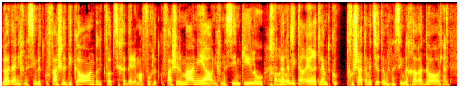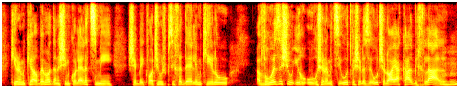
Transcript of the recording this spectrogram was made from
לא יודע, נכנסים לתקופה של דיכאון בעקבות פסיכדלים, או הפוך לתקופה של מאניה, או נכנסים כאילו, חרדות. לא יודע, מתערערת להם תחושת המציאות, הם נכנסים לחרדות. כן. כאילו אני מכיר הרבה מאוד אנשים, כולל עצמי, שבעקבות שימוש פסיכדלים, כאילו, עברו איזשהו ערעור של המציאות ושל הזהות שלא היה קל בכלל, mm-hmm.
